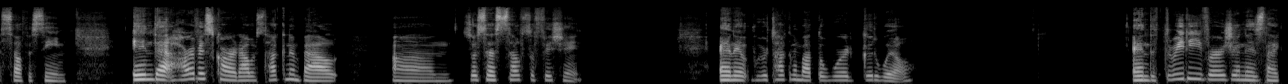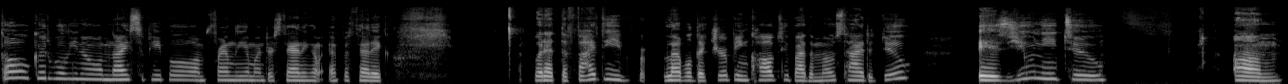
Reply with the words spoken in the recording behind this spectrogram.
self-esteem. In that harvest card I was talking about um so it says self-sufficient. And it, we were talking about the word goodwill. And the 3D version is like, oh, goodwill, you know, I'm nice to people, I'm friendly, I'm understanding, I'm empathetic. But at the 5D level that you're being called to by the Most High to do is you need to um,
